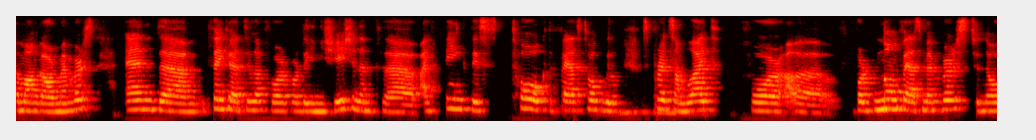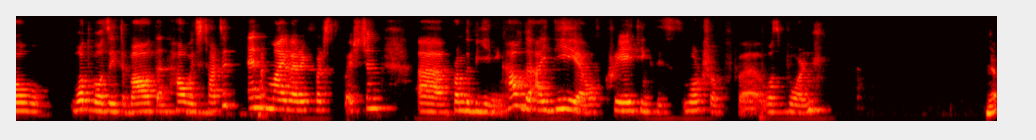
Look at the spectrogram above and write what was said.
among our members. And um, thank you, Attila, for, for the initiation. And uh, I think this talk, the FEAS talk, will spread some light for uh, for non-FEAS members to know what was it about and how it started. And my very first question uh, from the beginning, how the idea of creating this workshop uh, was born. Yeah,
